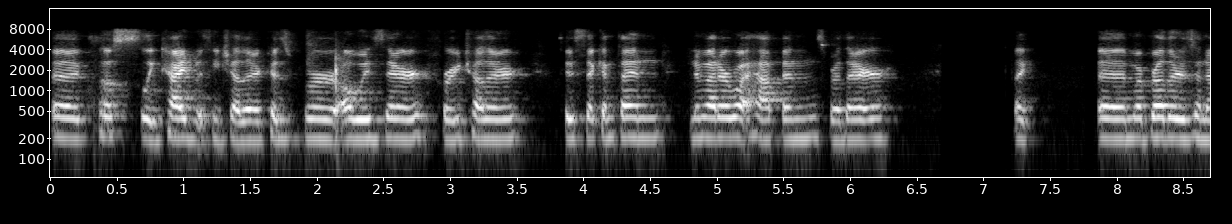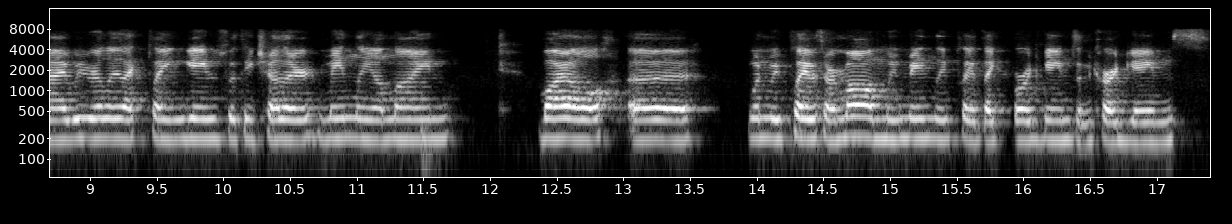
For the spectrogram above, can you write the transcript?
uh, closely tied with each other because we're always there for each other through thick and thin. No matter what happens, we're there. Like uh, my brothers and I, we really like playing games with each other, mainly online. While uh, when we play with our mom, we mainly played like board games and card games.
